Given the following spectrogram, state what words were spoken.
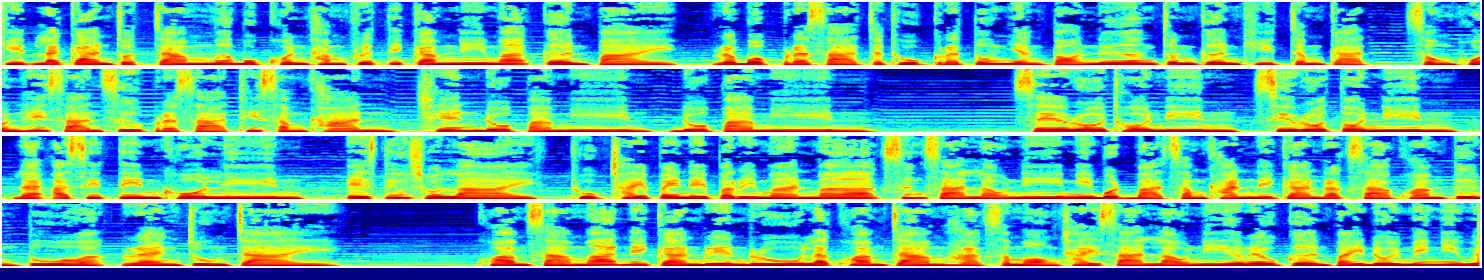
คิดและการจดจำเมื่อบุคคลทำพฤติกรรมนี้มากเกินไป ระบบประสาทจะถูกกระตุ้นอย่างต่อเนื่องจนเกินขีดจำกัด ส่งผลให้สารสื่อประสาทที่สำคัญ เช่น โดปามีน โดปามีน เซโรโทนินซิโรโทนิน และอะซิตินโคลีน เอสติลโชไลถูกใช้ไปในปริมาณมาก ซึ่งสารเหล่านี้มีบทบาทสำคัญในการรักษาความตื่นตัว แรงจูงใจ ความสามารถในการเรียนรู้และความจำหากสมองใช้สารเหล่านี้เร็วเกินไปโดยไม่มีเว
